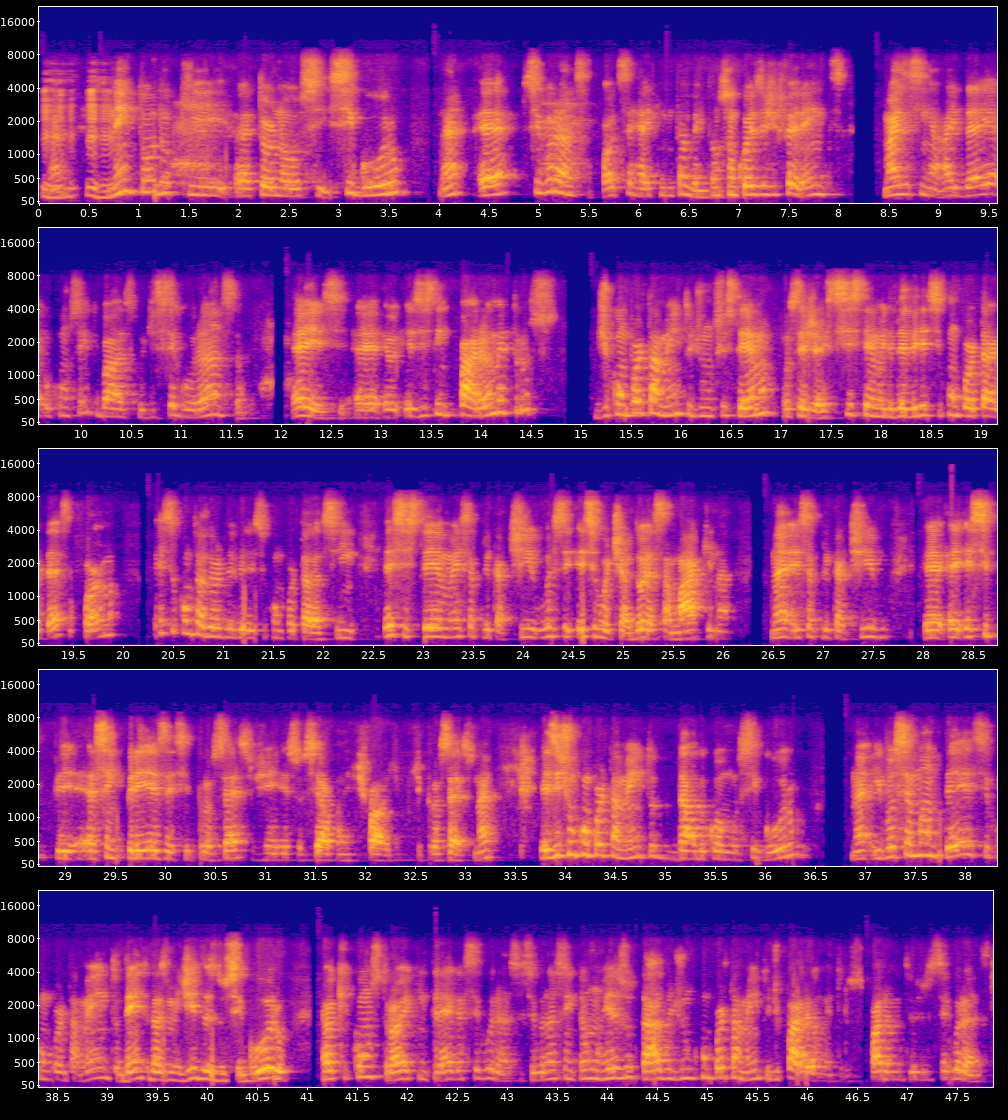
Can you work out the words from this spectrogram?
Né? Uhum, uhum. Nem tudo que é, tornou-se seguro né, é segurança, pode ser hacking também. Então são coisas diferentes. Mas assim, a ideia, o conceito básico de segurança é esse: é, existem parâmetros de comportamento de um sistema, ou seja, esse sistema ele deveria se comportar dessa forma, esse computador deveria se comportar assim, esse sistema, esse aplicativo, esse, esse roteador, essa máquina, né, esse aplicativo, é, é, esse, essa empresa, esse processo de engenharia social, quando a gente fala de, de processo, né, existe um comportamento dado como seguro, né, e você manter esse comportamento dentro das medidas do seguro é o que constrói, que entrega a segurança. A segurança, então, é um resultado de um comportamento de parâmetros, parâmetros de segurança.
